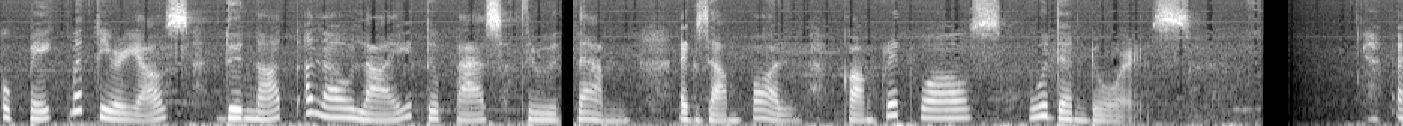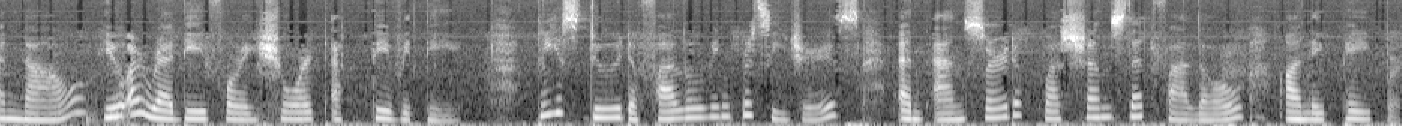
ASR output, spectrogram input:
Opaque materials do not allow light to pass through them. Example, concrete walls, wooden doors. And now, you are ready for a short activity. Please do the following procedures and answer the questions that follow on a paper.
